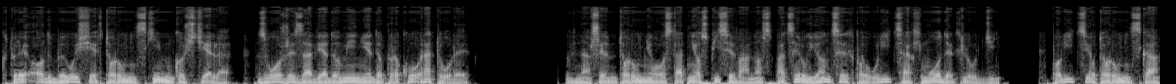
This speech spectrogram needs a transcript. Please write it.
które odbyły się w toruńskim kościele, złoży zawiadomienie do prokuratury. W naszym Toruniu ostatnio spisywano spacerujących po ulicach młodych ludzi. Policjo toruńska,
